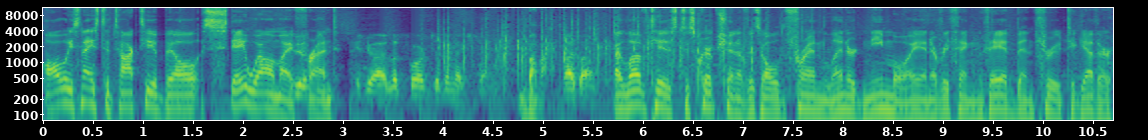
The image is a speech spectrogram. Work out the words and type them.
Always nice to talk to you, Bill. Stay well, my friend. Thank you. I look forward to the next one. Bye bye. Bye bye. I loved his description of his old friend Leonard Nimoy and everything they had been through together.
